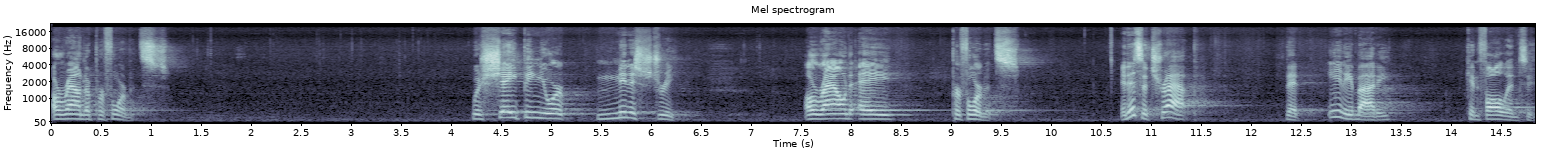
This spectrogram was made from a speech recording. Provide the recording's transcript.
around a performance, with shaping your ministry around a performance. And it's a trap that anybody can fall into.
